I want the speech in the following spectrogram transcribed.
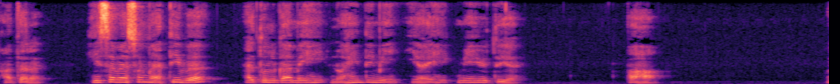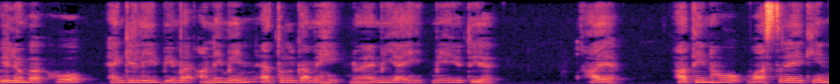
4. හිස වැසුම් ඇතිව ඇතුල් ගමෙහි නොහිඳිමි යයි හික්මිය යුතුය. 5. විලුඹ හෝ ඇඟිලි බිම අනිමින් ඇතුල් ගමෙහි නොයමි යයි හික්මිය යුතුය. 6. අතින් හෝ වස්ත්‍රයකින්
